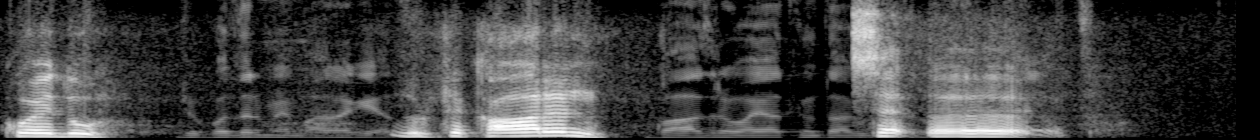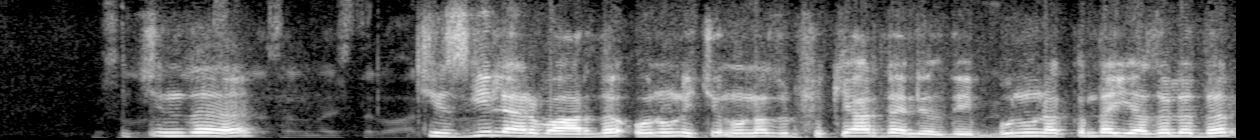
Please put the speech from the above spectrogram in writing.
koydu. Zülfikar'ın se, e, içinde çizgiler vardı. Onun için ona Zülfikar denildi. Bunun hakkında yazılıdır.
